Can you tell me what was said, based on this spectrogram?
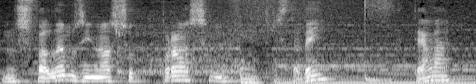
Nos falamos em nosso próximo encontro, está bem? Até lá!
